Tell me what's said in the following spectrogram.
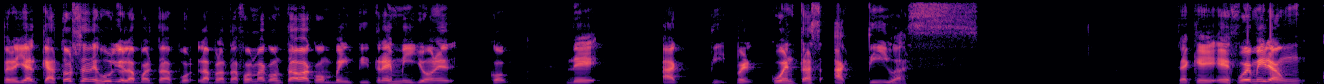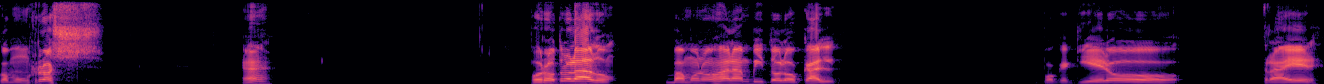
Pero ya el 14 de julio la, plataforma contaba con 23 millones de cuentas activas. O sea que eh, fue, mira, un, como un rush. ¿eh? Por otro lado, vámonos al ámbito local, porque quiero traer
